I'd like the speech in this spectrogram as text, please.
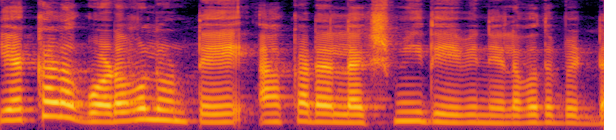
ఎక్కడ గొడవలుంటే అక్కడ లక్ష్మీదేవి నిలవదు బిడ్డ.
